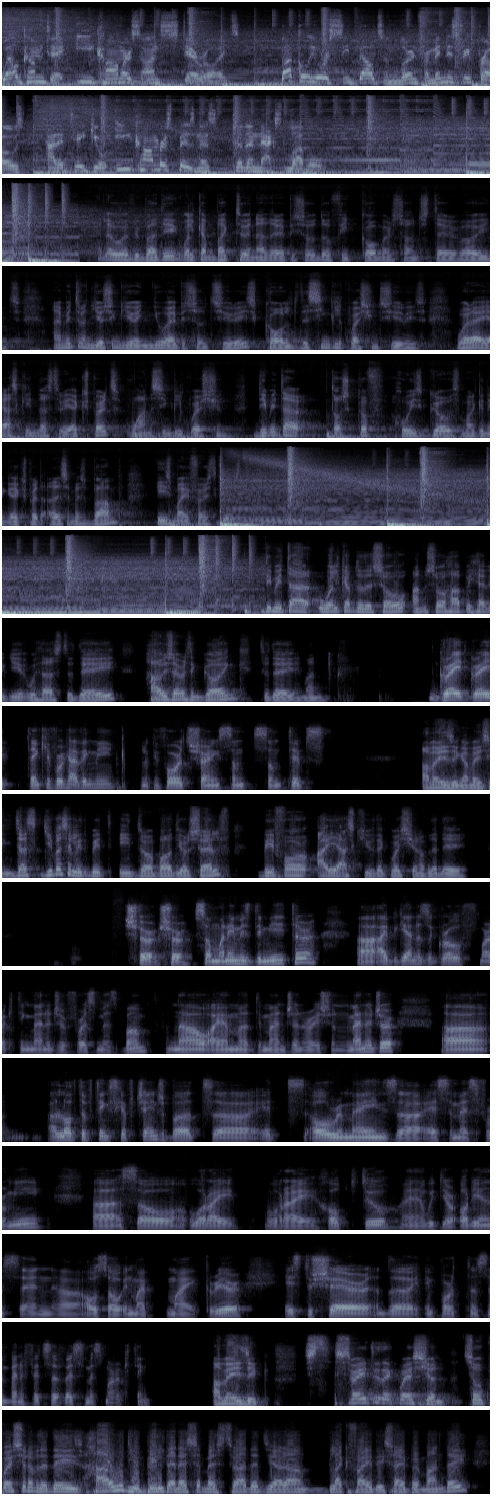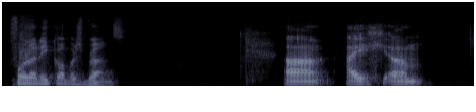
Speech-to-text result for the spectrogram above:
Welcome to e commerce on steroids. Buckle your seatbelts and learn from industry pros how to take your e commerce business to the next level. Hello, everybody. Welcome back to another episode of e commerce on steroids. I'm introducing you a new episode series called the Single Question Series, where I ask industry experts one single question. Dimitar Toshkov, who is growth marketing expert at SMS Bump, is my first guest. Dimitar, welcome to the show. I'm so happy having you with us today. How is everything going today, man? Great, great. Thank you for having me. Looking forward to sharing some some tips. Amazing, amazing. Just give us a little bit intro about yourself before I ask you the question of the day. Sure, sure. So my name is Dimitar. Uh, I began as a growth marketing manager for SMS Bump. Now I am a demand generation manager. Uh, a lot of things have changed, but uh, it all remains SMS uh, for me. Uh, so what I what I hope to do and uh, with your audience and uh, also in my my career is to share the importance and benefits of SMS marketing. Amazing. S- straight to the question. So, question of the day is: How would you build an SMS strategy around Black Friday, Cyber Monday for an e-commerce brand? Uh, I um,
